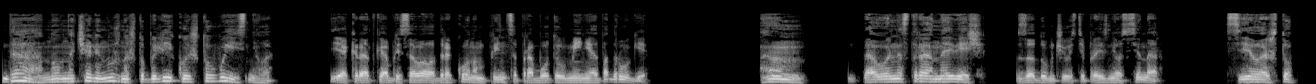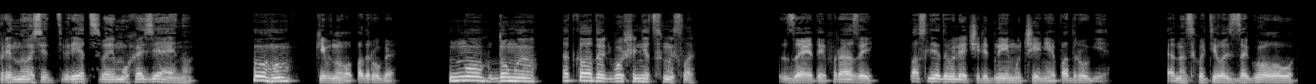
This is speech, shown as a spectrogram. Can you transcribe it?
«Да, но вначале нужно, чтобы Ли кое-что выяснила». Я кратко обрисовала драконам принцип работы умения подруги. «Хм, довольно странная вещь», — в задумчивости произнес Синар. Сила, что приносит вред своему хозяину. Угу, кивнула подруга. Но, думаю, откладывать больше нет смысла. За этой фразой последовали очередные мучения подруги. Она схватилась за голову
